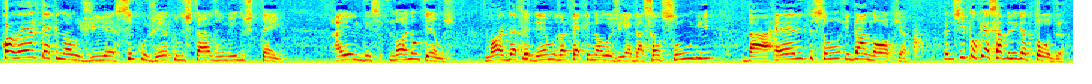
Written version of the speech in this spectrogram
qual é a tecnologia 5G que os Estados Unidos têm? Aí ele disse, nós não temos. Nós defendemos a tecnologia da Samsung, da Ericsson e da Nokia. Eu disse, e por que essa briga toda?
